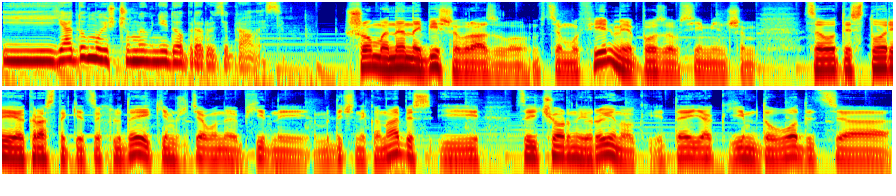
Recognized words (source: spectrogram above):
І я думаю, що ми в ній добре розібралися. Що мене найбільше вразило в цьому фільмі, поза всім іншим, це от історія якраз таки цих людей, яким життєво необхідний медичний канабіс, і цей чорний ринок, і те, як їм доводиться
